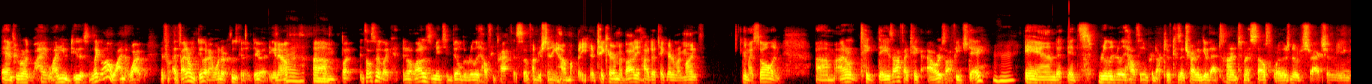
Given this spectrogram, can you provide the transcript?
And people are like, why why do you do this? I was like, oh, why not? Why if if I don't do it, I wonder who's going to do it, you know. Um, but it's also like it allows me to build a really healthy practice of understanding how my, you know take care of my body, how to take care of my mind and my soul, and um, I don't take days off. I take hours off each day. Mm-hmm. And it's really, really healthy and productive because I try to give that time to myself where there's no distraction, meaning,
